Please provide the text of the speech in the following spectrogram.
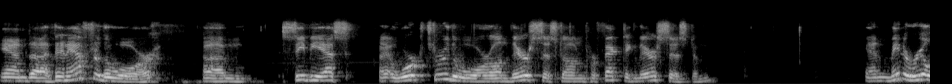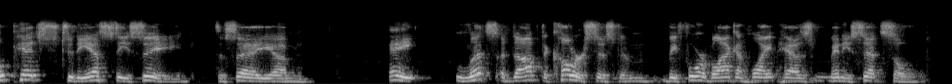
and uh, then after the war, um, CBS uh, worked through the war on their system, perfecting their system, and made a real pitch to the FCC to say, um, hey, let's adopt a color system before black and white has many sets sold.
